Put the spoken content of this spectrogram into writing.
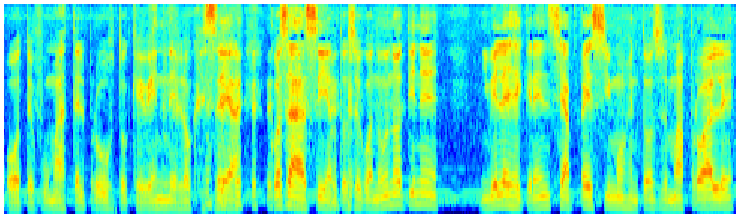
o te fumaste el producto que vendes, lo que sea, cosas así. Entonces, cuando uno tiene niveles de creencia pésimos, entonces es más probable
